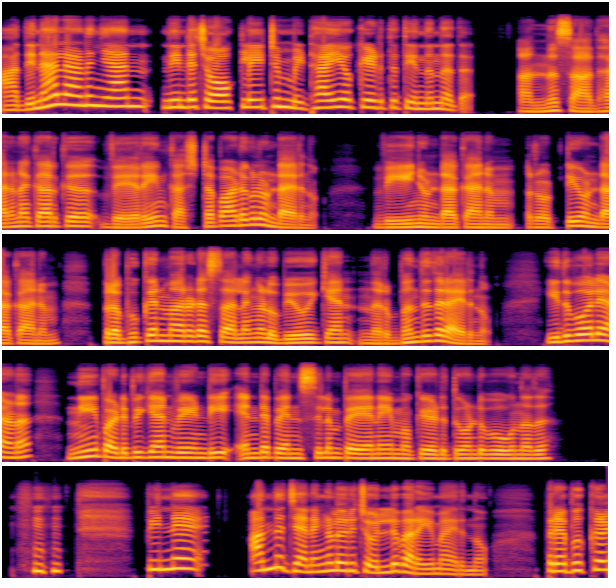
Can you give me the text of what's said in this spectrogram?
അതിനാലാണ് ഞാൻ നിന്റെ ചോക്ലേറ്റും മിഠായിയും ഒക്കെ എടുത്ത് തിന്നുന്നത്. അന്ന് സാധാരണക്കാർക്ക് വേറെയും കഷ്ടപ്പാടുകളുണ്ടായിരുന്നു. വീഞ്ഞുണ്ടാക്കാനും റൊട്ടി ഉണ്ടാക്കാനും പ്രഭുക്കന്മാരുടെ സ്ഥലങ്ങൾ ഉപയോഗിക്കാൻ നിർബന്ധിതരായിരുന്നു. ഇതുപോലെയാണ് നീ പഠിപ്പിക്കാൻ വേണ്ടി എന്റെ പെൻസിലും പേനയും ഒക്കെ എടുത്തുകൊണ്ട് പോകുന്നത്? പിന്നെ അന്ന് ജനങ്ങളൊരു ചൊല്ലു പറയുമായിരുന്നു. പ്രഭുക്കൾ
